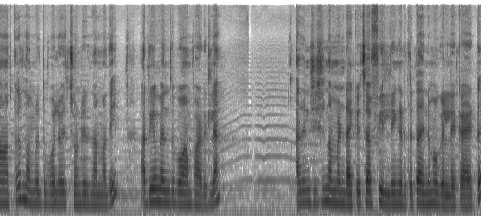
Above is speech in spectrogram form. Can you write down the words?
മാത്രം നമ്മൾ ഇതുപോലെ വെച്ചുകൊണ്ടിരുന്നാൽ മതി. അധികം വെന്ത് പോകാൻ പാടില്ല. അതിനുശേഷം നമ്മൾ ഉണ്ടാക്കി വെച്ച ആ ഫില്ലിങ് എടുത്തിട്ട് അതിന്റെ മുകളിലേക്കായിട്ട്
